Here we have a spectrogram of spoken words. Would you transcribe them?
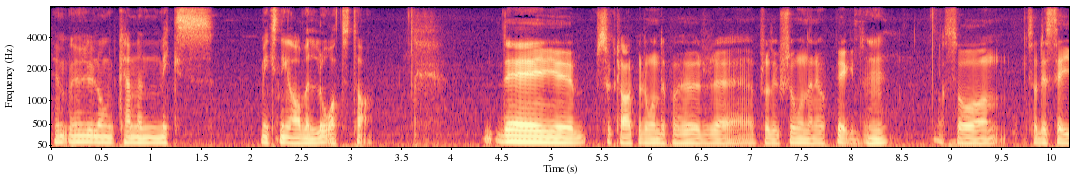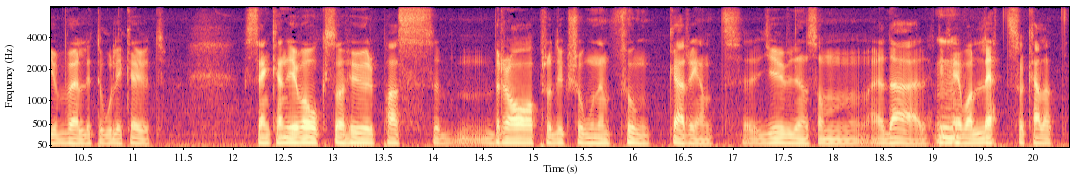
Hur, hur lång kan en mix, mixning av en låt ta? det är ju såklart beroende på hur eh, produktionen är uppbyggd. Mm. Så, så det ser ju väldigt olika ut. Sen kan det ju vara också hur pass bra produktionen funkar rent. eh, Ljuden som är där. Det kan ju Mm. vara lätt så kallat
